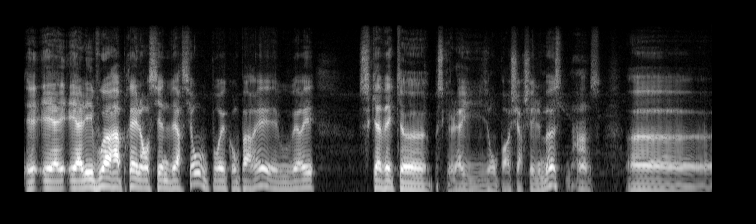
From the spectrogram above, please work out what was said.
Et, et- et allez voir après l'ancienne version, vous pourrez comparer et vous verrez Ce qu'avec... euh, parce que là, ils n'ont pas cherché le must, mince. Euh,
